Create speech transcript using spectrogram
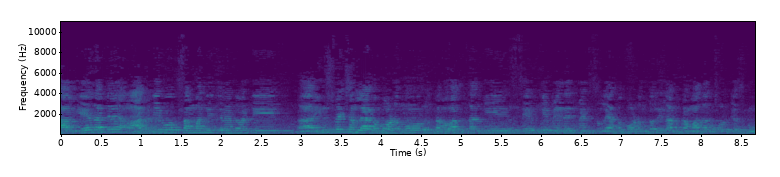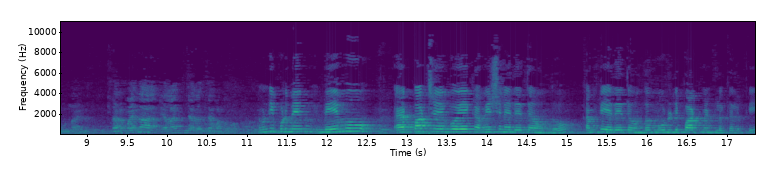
ఆ ఏదంటే ఆర్టీఓకి సంబంధించినటువంటి ఇన్స్పెక్షన్ లేకపోవడము తర్వాత దానికి సేఫ్టీ మేనేజ్మెంట్స్ లేకపోవడంతో ఇలాంటి ప్రమాదాలు చోటు చేసుకుంటున్నాయి. దానిపైన ఎలాంటి చర్యలు ఏమండి, ఇప్పుడు మేము మేము ఏర్పాటు చేయబోయే కమిషన్ ఏదైతే ఉందో కమిటీ ఏదైతే ఉందో మూడు డిపార్ట్మెంట్లు కలిపి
